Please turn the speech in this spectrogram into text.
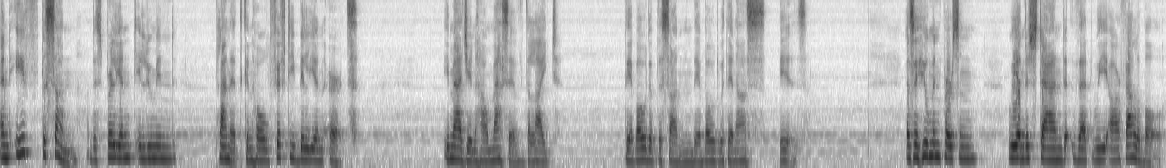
And if the sun, this brilliant illumined planet, can hold 50 billion Earths, imagine how massive the light, the abode of the sun, the abode within us is. As a human person, we understand that we are fallible,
